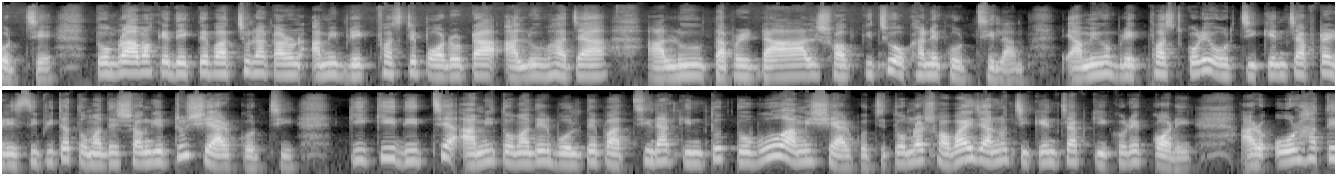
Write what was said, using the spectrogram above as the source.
করছে। তোমরা আমাকে দেখতে পাচ্ছ না কারণ আমি ব্রেকফাস্টে পরোটা, আলু ভাজা, আলু, তারপরে ডাল সব কিছু ওখানে করছিলাম। আমিও ব্রেকফাস্ট করে ওর চিকেন চাপটার রেসিপিটা তোমাদের সঙ্গে একটু শেয়ার করছি। কি কি দিচ্ছে আমি তোমাদের বলতে পারছি না, কিন্তু তবুও আমি শেয়ার করছি। তোমরা সবাই জানো চিকেন চাপ কি করে করে। আর ওর হাতে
